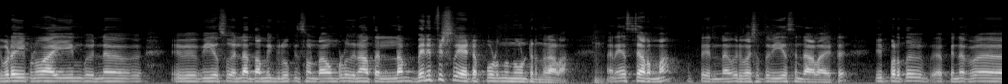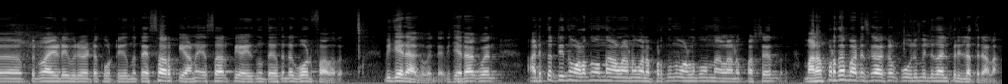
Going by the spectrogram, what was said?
ഇവിടെ ഈ പിണറായിയും പിന്നെ വി എസും എല്ലാം തമ്മിൽ ഗ്രൂപ്പിസ് ഉണ്ടാകുമ്പോൾ ഇതിനകത്തെല്ലാം ബെനിഫിഷ്യറി ആയിട്ട് എപ്പോഴും നിന്നുകൊണ്ടിരുന്ന ഒരാളാണ് അങ്ങനെ എസ് ശർമ്മ പിന്നെ ഒരു വശത്ത് വി എസിന്റെ ആളായിട്ട് ഇപ്പുറത്ത് പിന്നെ പിണറായിയുടെ ഇവരുമായിട്ട് കൂട്ടി നിന്നിട്ട് എസ് ആർ പി ആണ്. എസ് ആർ പി ആയിരുന്നു അദ്ദേഹത്തിന്റെ ഗോഡ് ഫാദർ വിജയരാഘവന്റെ വിജയരാഘവൻ അടുത്തട്ടിൽ നിന്ന് വളർന്നു വന്ന ആളാണ് മലപ്പുറത്ത് നിന്ന് വളർന്നു വന്ന ആളാണ്. പക്ഷേ മലപ്പുറത്തെ പാർട്ടി സഖാക്കൾ പോലും വലിയ താല്പര്യമില്ലാത്ത ഒരാളാണ്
